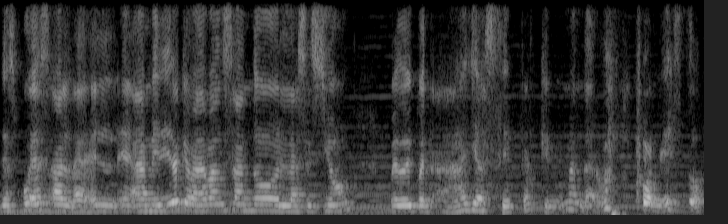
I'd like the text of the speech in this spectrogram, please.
después, a, medida que va avanzando la sesión, me doy cuenta, ah, ya sé por qué me mandaron con esto,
